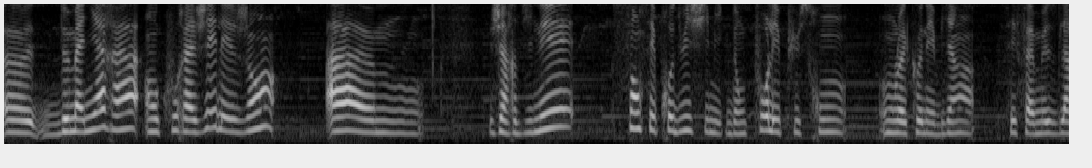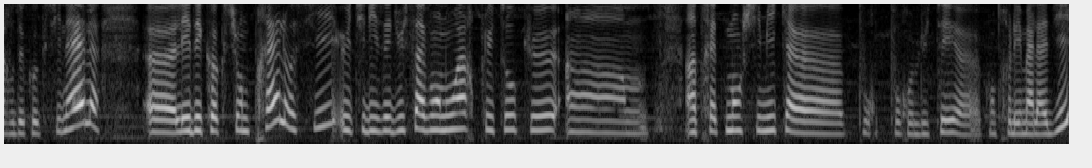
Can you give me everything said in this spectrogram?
de manière à encourager les gens à jardiner sans ces produits chimiques. Donc pour les pucerons, on les connaît bien, ces fameuses larves de coccinelle. Euh, les décoctions de prêle aussi, utiliser du savon noir plutôt qu'un un traitement chimique euh, pour, lutter euh, contre les maladies.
